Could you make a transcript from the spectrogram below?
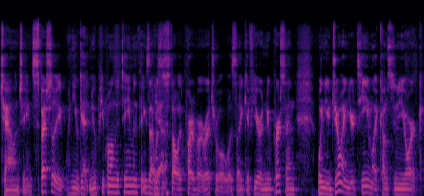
challenging. Especially when you get new people on the team and things. That was yeah. just always part of our ritual. Was like if you're a new person, when you join, your team like comes to New York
